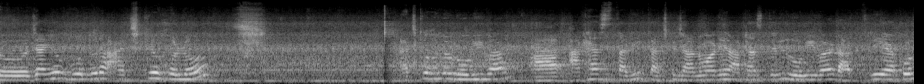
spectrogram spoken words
তো যাই হোক বন্ধুরা, আজকে হলো আজকে হলো রবিবার, আর আঠাশ তারিখ, আজকে জানুয়ারির আঠাশ তারিখ, রবিবার রাত্রি এখন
